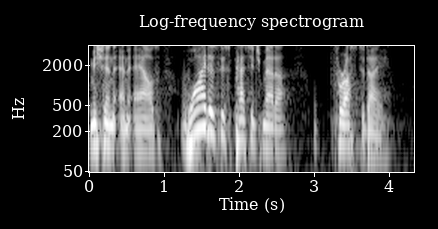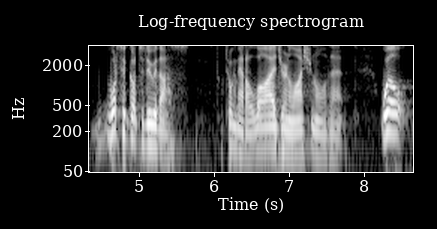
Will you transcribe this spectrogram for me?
mission and ours. Why does this passage matter for us today? What's it got to do with us? Talking about Elijah and Elisha and all of that. Well,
